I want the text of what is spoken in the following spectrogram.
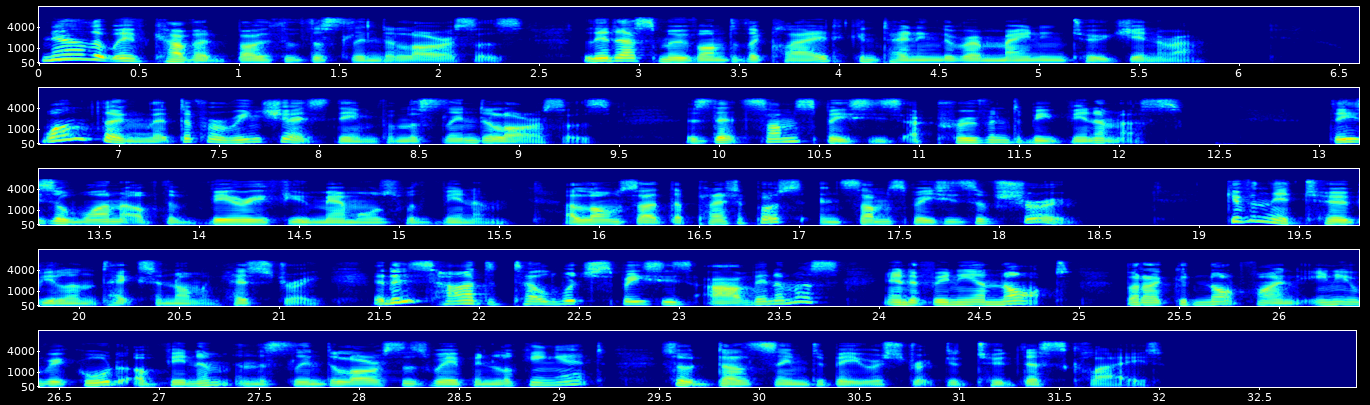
Now that we've covered both of the slender lorises, let us move on to the clade containing the remaining two genera. One thing that differentiates them from the slender lorises is that some species are proven to be venomous. These are one of the very few mammals with venom, alongside the platypus and some species of shrew. Given their turbulent taxonomic history, it is hard to tell which species are venomous and if any are not, but I could not find any record of venom in the slender lorises we have been looking at, so it does seem to be restricted to this clade.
